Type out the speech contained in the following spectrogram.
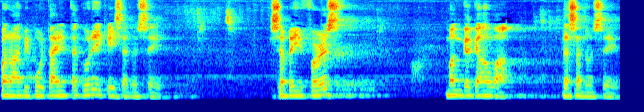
Marami po tayong taguri kay San Jose. Sabay first, manggagawa na San Jose.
